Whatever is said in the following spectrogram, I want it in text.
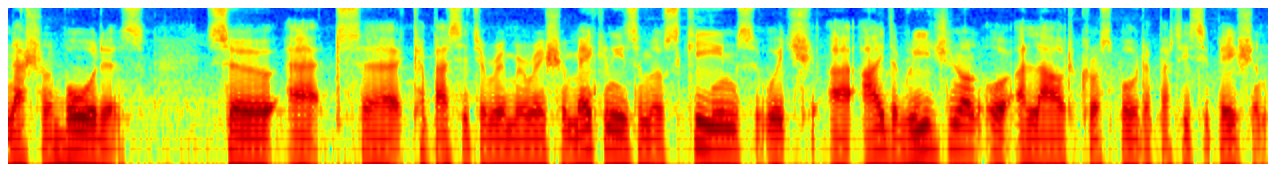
national borders. So at uh, capacity remuneration mechanism or schemes which are either regional or allowed cross-border participation.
